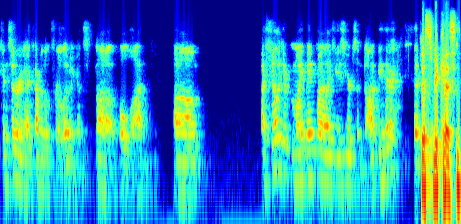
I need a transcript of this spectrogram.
considering I cover them for a living, it's not a whole lot. Um, I feel like it might make my life easier to not be there. Just because.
